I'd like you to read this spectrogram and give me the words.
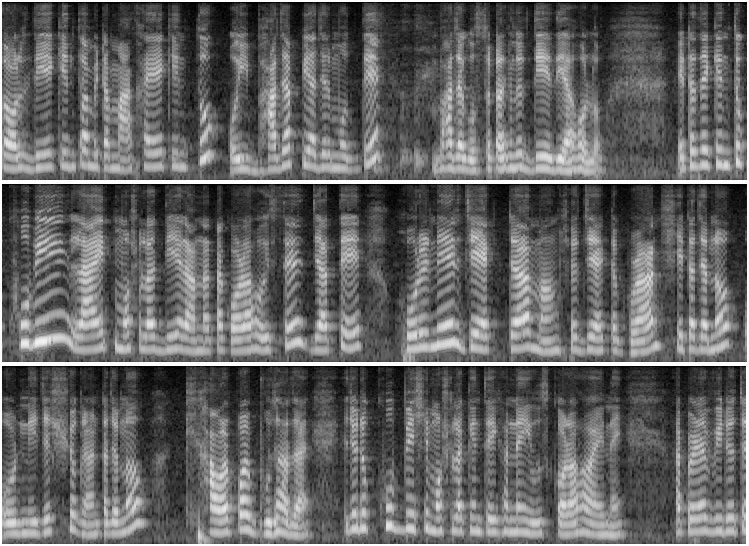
সল দিয়ে কিন্তু আমি এটা মাখাইয়ে কিন্তু ওই ভাজা পেঁয়াজের মধ্যে ভাজা গোস্তটা কিন্তু দিয়ে দেওয়া হলো। এটাতে কিন্তু খুবই লাইট মশলা দিয়ে রান্নাটা করা হয়েছে, যাতে হরিণের যে একটা মাংসের যে একটা গ্রান সেটা যেন ওর নিজস্ব গ্রানটা যেন খাওয়ার পর বোঝা যায়। এই জন্য খুব বেশি মশলা কিন্তু এখানে ইউজ করা হয় নাই। আপনারা ভিডিওতে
